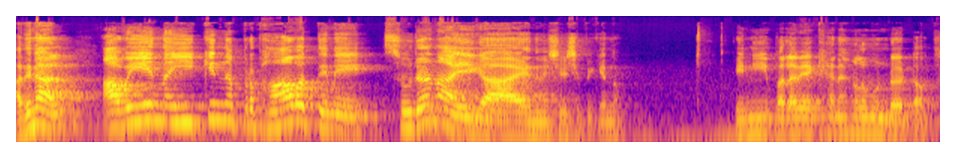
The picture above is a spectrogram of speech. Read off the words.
അതിനാൽ അവയെ നയിക്കുന്ന പ്രഭാവത്തിനെ സുരനായിക എന്ന് വിശേഷിപ്പിക്കുന്നു. ഇനി പല വ്യാഖ്യാനങ്ങളും ഉണ്ട് കേട്ടോ.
